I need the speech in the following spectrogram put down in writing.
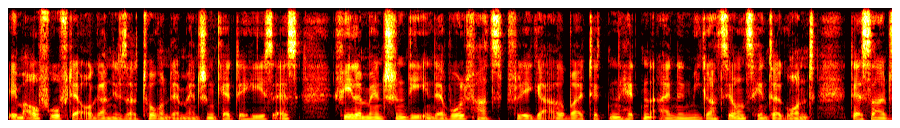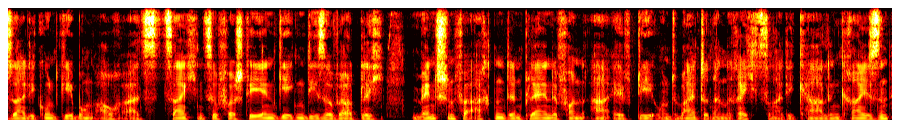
Im Aufruf der Organisatoren der Menschenkette hieß es, viele Menschen, die in der Wohlfahrtspflege arbeiteten, hätten einen Migrationshintergrund. Deshalb sei die Kundgebung auch als Zeichen zu verstehen gegen diese wörtlich menschenverachtenden Pläne von AfD und weiteren rechtsradikalen Kreisen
